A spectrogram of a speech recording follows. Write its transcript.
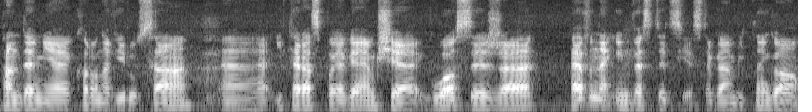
pandemię koronawirusa i teraz pojawiają się głosy, że pewne inwestycje z tego ambitnego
